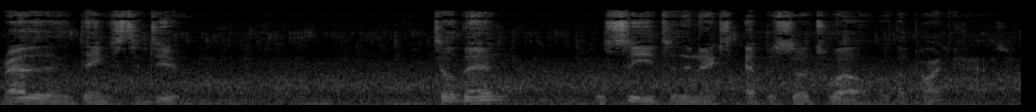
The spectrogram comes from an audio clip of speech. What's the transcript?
rather than things to do. Till then, we'll see you to the next episode 12 of the podcast.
